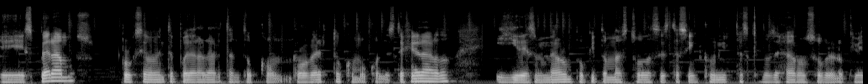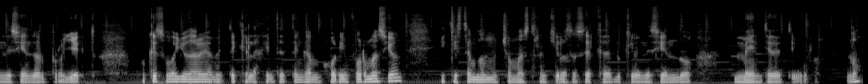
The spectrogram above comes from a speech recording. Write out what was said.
Eh, esperamos próximamente poder hablar tanto con Roberto como con este Gerardo y desmembrar un poquito más todas estas incógnitas que nos dejaron sobre lo que viene siendo el proyecto, porque eso va a ayudar obviamente que la gente tenga mejor información y que estemos mucho más tranquilos acerca de lo que viene siendo mente de tiburón, ¿no?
